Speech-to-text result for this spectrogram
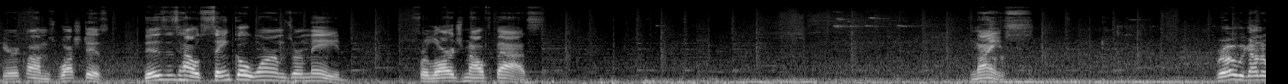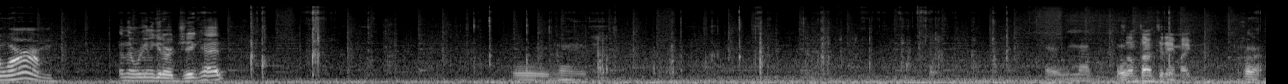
Here it comes. Watch this. This is how Senko worms are made for largemouth bass. Nice. Bro, we got a worm. And then we're gonna get our jig head. Oh, nice. Alright, we're not. Oh. Sometime today, Mike. Hold on.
